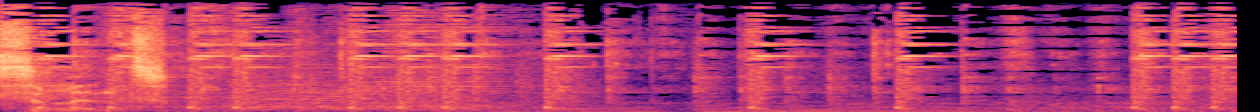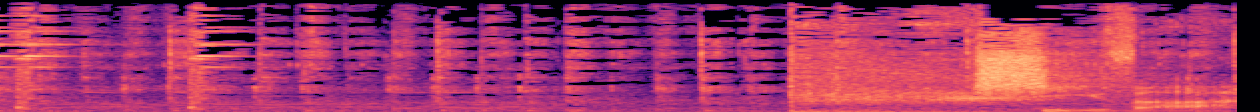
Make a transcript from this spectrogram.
excellence. Shiva.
